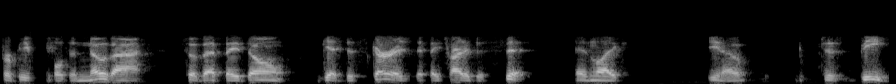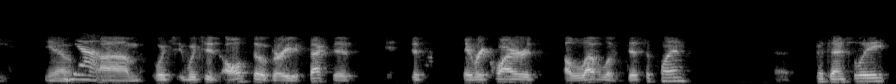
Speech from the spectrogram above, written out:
for people to know that so that they don't get discouraged if they try to just sit and like, you know, just be, you know, yeah. um, which, which is also very effective. It just, it requires a level of discipline potentially.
